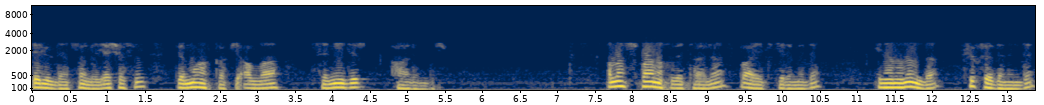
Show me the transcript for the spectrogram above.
delilden sonra yaşasın ve muhakkak ki Allah semidir, alimdir. Allah subhanahu ve teala bu ayet-i kerimede inananın da küfredenin de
